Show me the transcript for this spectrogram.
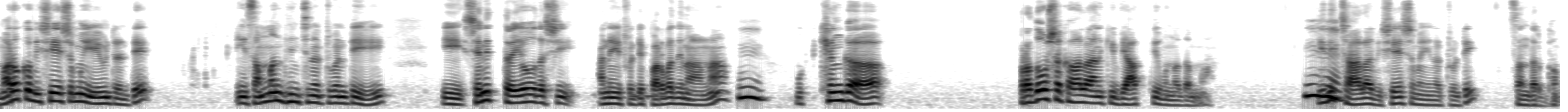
మరొక విశేషము ఏమిటంటే ఈ సంబంధించినటువంటి ఈ శని త్రయోదశి అనేటువంటి పర్వదినాన ముఖ్యంగా ప్రదోష కాలానికి వ్యాప్తి ఉన్నదమ్మా. ఇది చాలా విశేషమైనటువంటి సందర్భం.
